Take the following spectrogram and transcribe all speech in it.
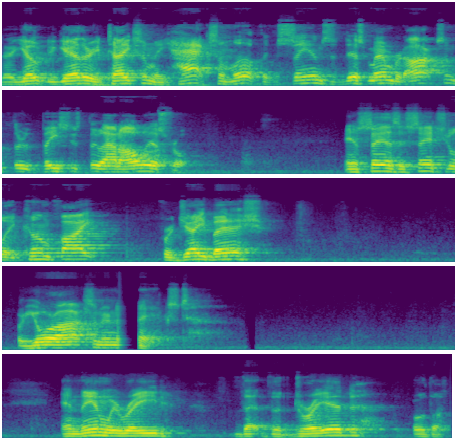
They're yoked together. He takes them. He hacks them up and sends the dismembered oxen through the pieces throughout all Israel. and says essentially, come fight for Jabesh or your oxen are next. And then we read that the dread or the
